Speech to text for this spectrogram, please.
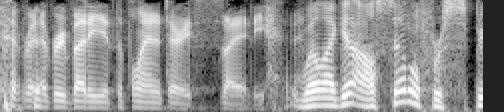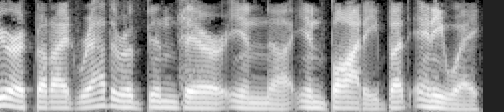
everybody at the Planetary Society. well, I guess I'll settle for spirit, but I'd rather have been there in uh, in body. But anyway,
